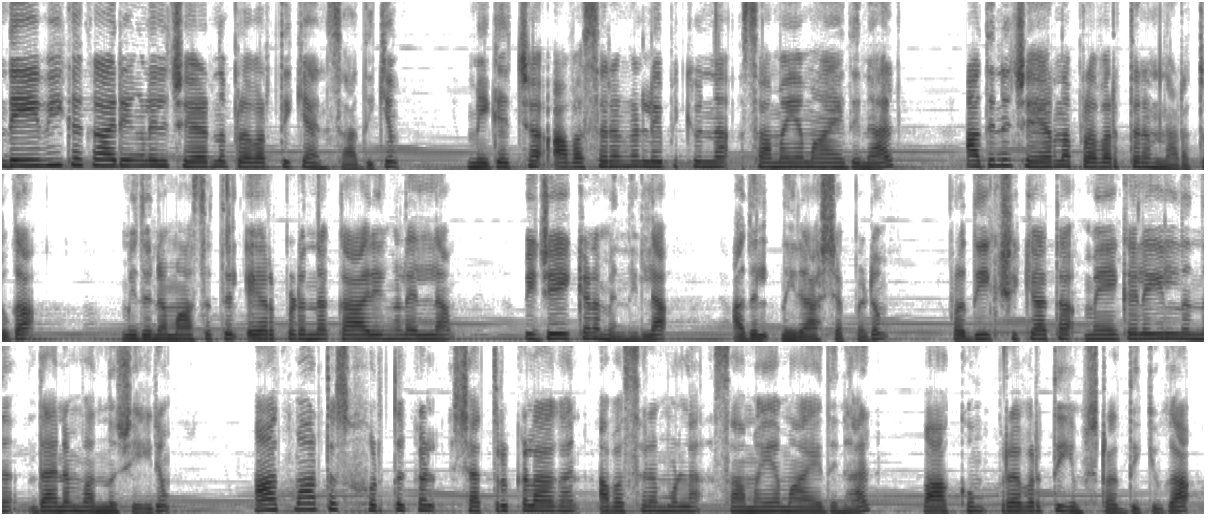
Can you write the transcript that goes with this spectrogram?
ദൈവിക കാര്യങ്ങളിൽ ചേർന്ന് പ്രവർത്തിക്കാൻ സാധിക്കും. മികച്ച അവസരങ്ങൾ ലഭിക്കുന്ന സമയമായതിനാൽ അതിനു ചേർന്ന പ്രവർത്തനം നടത്തുക. മിഥുനമാസത്തിൽ ഏർപ്പെടുന്ന കാര്യങ്ങളെല്ലാം വിജയിക്കണമെന്നില്ല. അതിൽ നിരാശപ്പെടും. പ്രതീക്ഷിക്കാത്ത മേഖലയിൽ നിന്ന് ധനം വന്നു ചേരും. ആത്മാർത്ഥ സുഹൃത്തുക്കൾ ശത്രുക്കളാകാൻ അവസരമുള്ള സമയമായതിനാൽ വാക്കും പ്രവൃത്തിയും ശ്രദ്ധിക്കുക.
